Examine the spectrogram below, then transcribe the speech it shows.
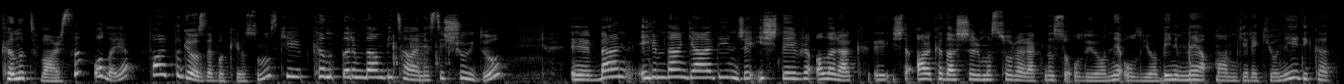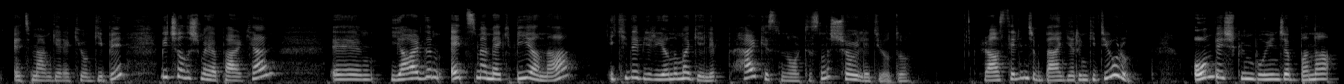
kanıt varsa olaya farklı gözle bakıyorsunuz ki kanıtlarımdan bir tanesi şuydu. E, ben elimden geldiğince iş devri alarak e, işte arkadaşlarıma sorarak nasıl oluyor, ne oluyor, benim ne yapmam gerekiyor, neye dikkat etmem gerekiyor gibi bir çalışma yaparken e, yardım etmemek bir yana ikide bir yanıma gelip herkesin ortasında şöyle diyordu. Raselin'cim ben yarın gidiyorum. 15 gün boyunca bana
